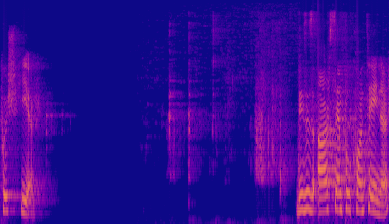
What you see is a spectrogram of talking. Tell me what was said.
push here. This is our sample container.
